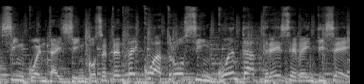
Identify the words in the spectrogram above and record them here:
5574 50 13 26.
